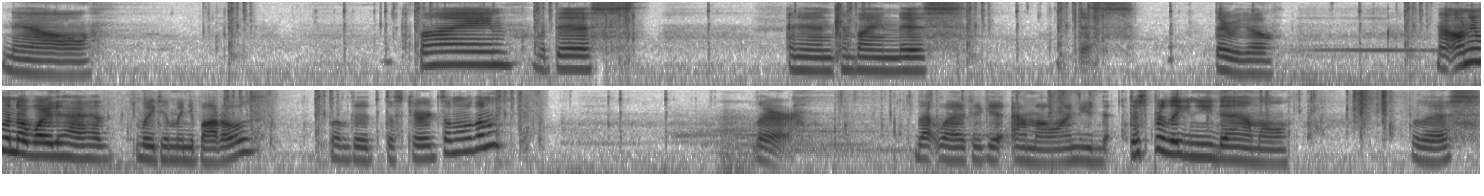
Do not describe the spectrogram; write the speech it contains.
Now, combine with this, and then combine this with this. There we go. Now, I don't even know why I have way too many bottles, but I'm going to discard some of them. There. That way I could get ammo. I need desperately need the ammo for this.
